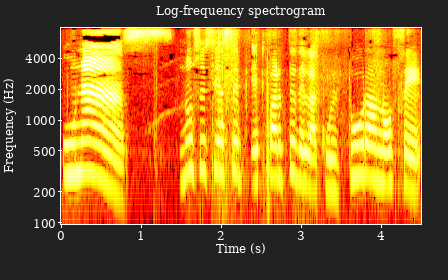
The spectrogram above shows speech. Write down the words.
unas, no sé si hace, es parte de la cultura, no sé,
